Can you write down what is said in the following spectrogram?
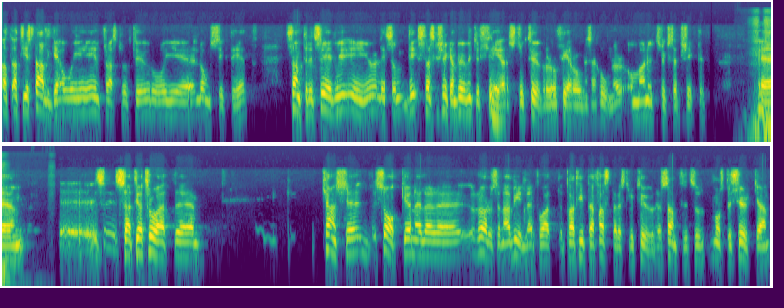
att, att ge stadga och ge infrastruktur och ge långsiktighet. Samtidigt så är det är ju liksom, det, Svenska kyrkan behöver inte fler strukturer och fler organisationer om man uttrycker sig försiktigt. Eh, eh så att jag tror att eh, kanske saken eller eh, rörelserna vinner på att, på att hitta fastare strukturer. Samtidigt så måste kyrkan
